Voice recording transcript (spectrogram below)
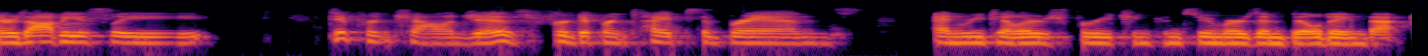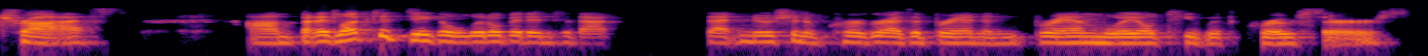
there's obviously different challenges for different types of brands and retailers for reaching consumers and building that trust. Um, but I'd love to dig a little bit into that that notion of Kroger as a brand and brand loyalty with grocers.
